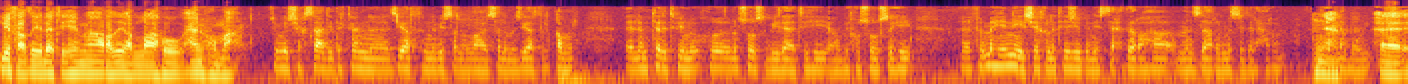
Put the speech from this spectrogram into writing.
لفضيلتهما رضي الله عنهما. جميل شيخ سعد إذا كان زيارة النبي صلى الله عليه وسلم وزيارة القبر لم ترد في نصوص بذاته أو بخصوصه فما هي النية شيخ التي يجب أن يستحضرها من زار المسجد الحرام نعم. آه،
